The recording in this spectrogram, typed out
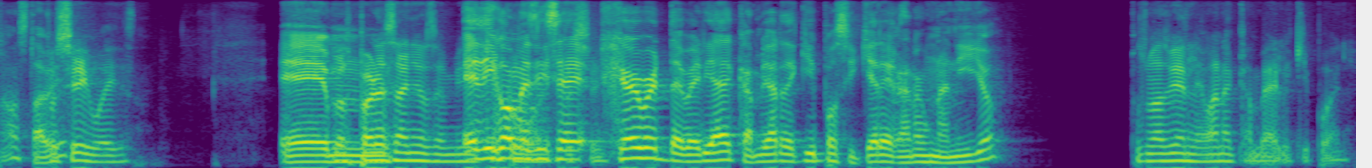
No, está bien. Pues sí, güey. Em, Los peores años de mi Eddie equipo, Gómez dice: pues sí. Herbert debería de cambiar de equipo si quiere ganar un anillo. Pues más bien le van a cambiar el equipo a él.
